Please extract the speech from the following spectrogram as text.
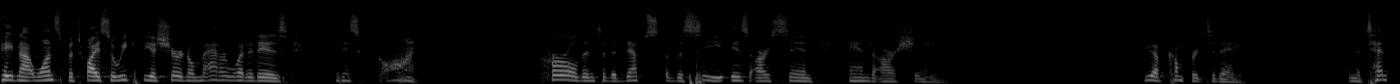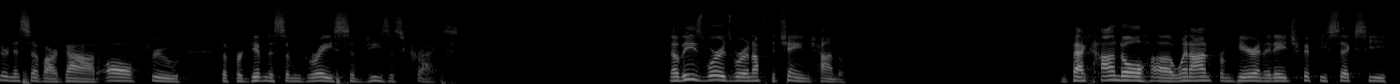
Paid not once, but twice, so we can be assured no matter what it is, it is gone. Hurled into the depths of the sea is our sin and our shame. You have comfort today in the tenderness of our God, all through the forgiveness and grace of Jesus Christ. Now, these words were enough to change Handel. In fact, Handel uh, went on from here, and at age 56, he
